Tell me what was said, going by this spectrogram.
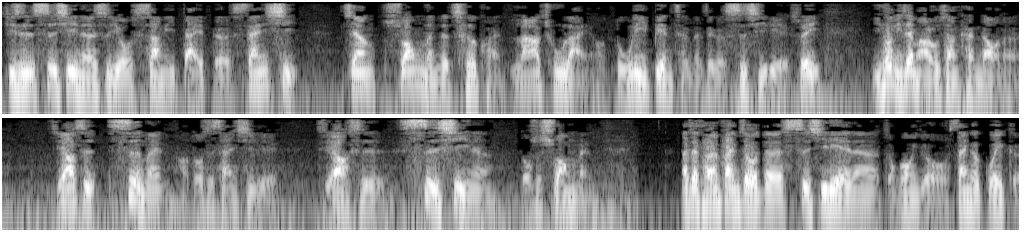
其实四系呢是由上一代的三系将双门的车款拉出来啊，独立变成了这个四系列。所以以后你在马路上看到呢，只要是四门啊都是三系列，只要是四系呢都是双门。那在台湾贩售的四系列呢，总共有三个规格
